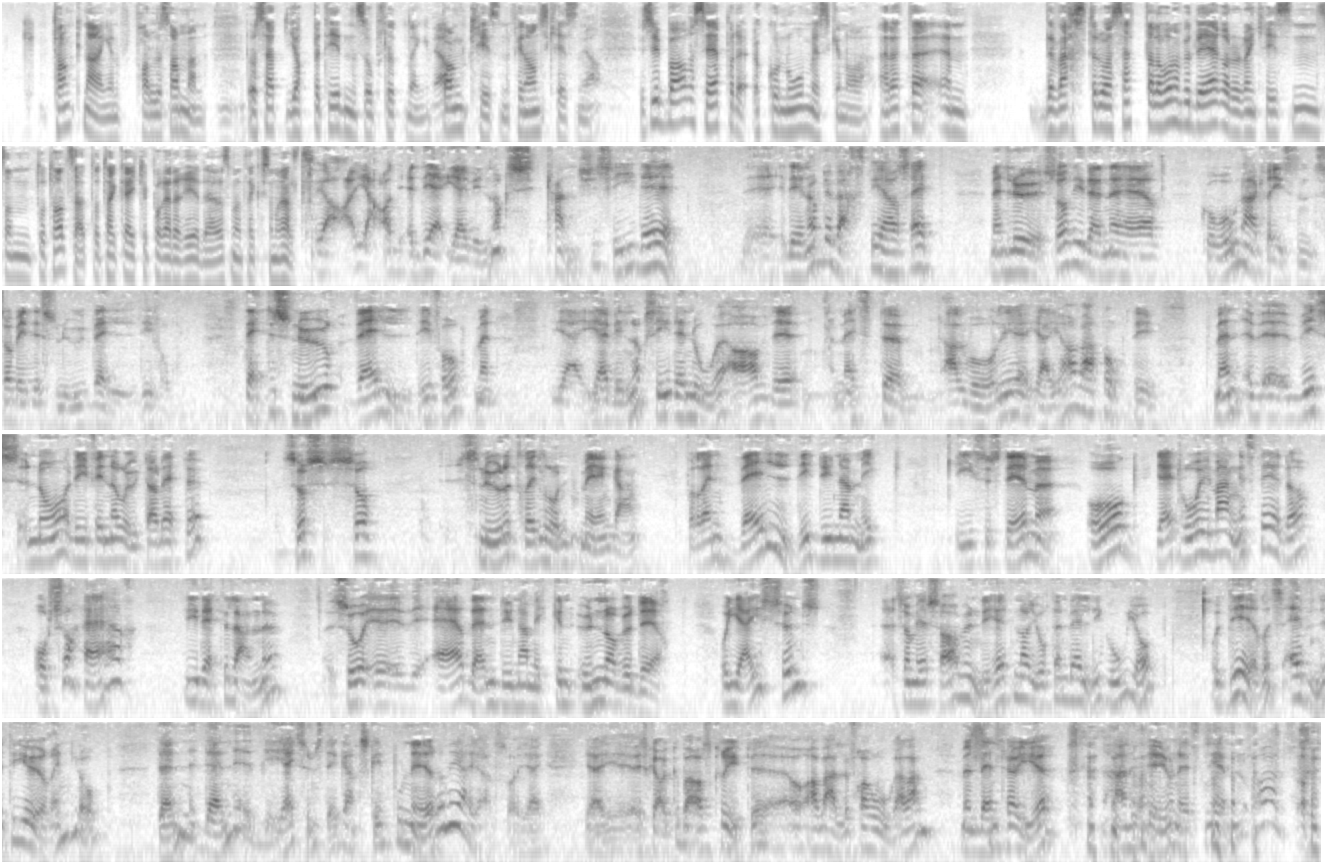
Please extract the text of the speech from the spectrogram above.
tanknæringen falle sammen. Du har sett jappetidens oppslutning, Ja. bankkrisen, finanskrisen. Ja. Hvis vi bare ser på det økonomiske nå, er dette en, det verste du har sett? Eller hvordan vurderer du den krisen sånn totalt sett? Og tenker jeg ikke på rederiet deres, men tenker generelt. Ja, ja det, jeg vil nok kanskje si det. det. Er nok det verste jeg har sett. Men løser de denne her koronakrisen, så vil det snu veldig fort. Dette snur veldig fort, men jeg, jeg vil nok si det er noe av det mest eh, alvorlige jeg har vært borti. Men eh, hvis nå de finner ut av dette, så, så snur det trill rundt med en gang. For det er en veldig dynamikk i systemet. Og jeg tror i mange steder, også her i dette landet, så eh, er den dynamikken undervurdert. Og jeg syns, eh, som jeg sa, myndighetene har gjort en veldig god jobb. Og deres evne til å gjøre en jobb, den, den Jeg syns det er ganske imponerende, jeg, altså. Jeg, jeg, jeg skal jo ikke bare skryte av alle fra Rogaland, men Bent Høie han er jo nesten hjemmefra, altså.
